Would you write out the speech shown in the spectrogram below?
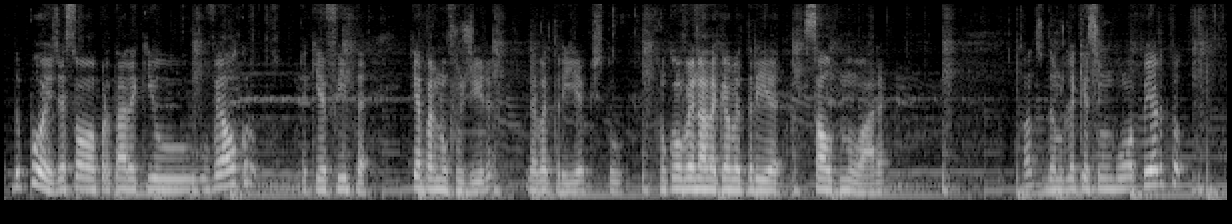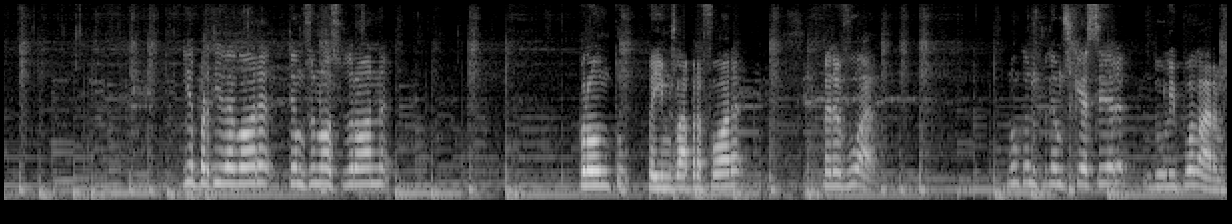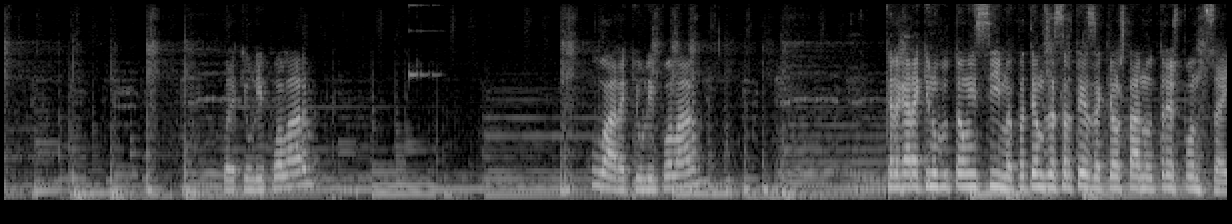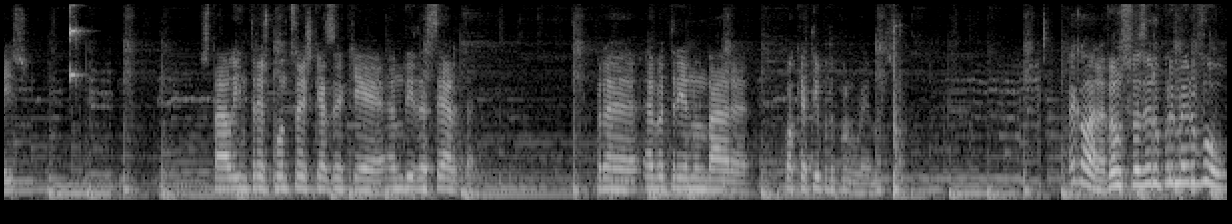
Depois é só apertar aqui o, o velcro, aqui a fita, que é para não fugir da bateria, que isto não convém nada que a bateria salte no ar. Pronto, damos-lhe aqui assim um bom aperto. E a partir de agora temos o nosso drone pronto para irmos lá para fora para voar. Nunca nos podemos esquecer do lipo alarme. Por aqui o lipo alarme. Colar aqui o lipo alarme. Carregar aqui no botão em cima para termos a certeza que ele está no 3.6. Está ali em 3.6, quer dizer que é a medida certa para a bateria não dar qualquer tipo de problemas. Agora, vamos fazer o primeiro voo.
